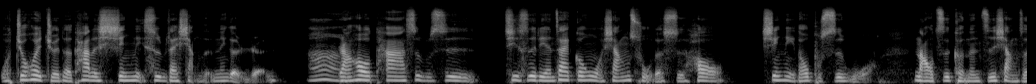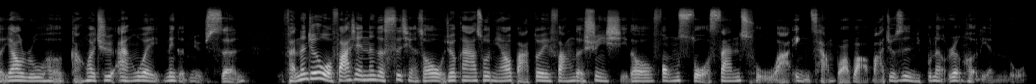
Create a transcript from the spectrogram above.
我就会觉得他的心里是不是在想着那个人。啊，然后他是不是其实连在跟我相处的时候，心里都不是我，脑子可能只想着要如何赶快去安慰那个女生。反正就是我发现那个事情的时候，我就跟他说：“你要把对方的讯息都封锁、删除啊，隐藏，叭叭叭，就是你不能有任何联络。”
